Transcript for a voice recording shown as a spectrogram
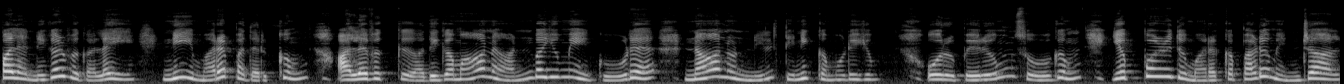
பல நிகழ்வுகளை நீ மறப்பதற்கும் அளவுக்கு அதிகமான அன்பையுமே கூட நான் உன்னில் திணிக்க முடியும். ஒரு பெரும் சோகம் எப்பொழுது மறக்கப்படும் என்றால்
